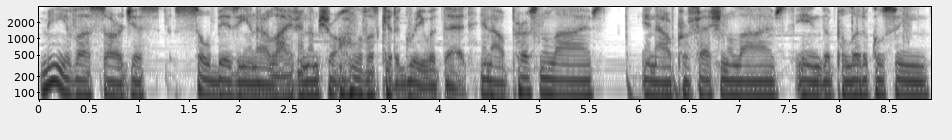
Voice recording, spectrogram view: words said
many of us are just so busy in our life, and I'm sure all of us could agree with that. In our personal lives, in our professional lives, in the political scene,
